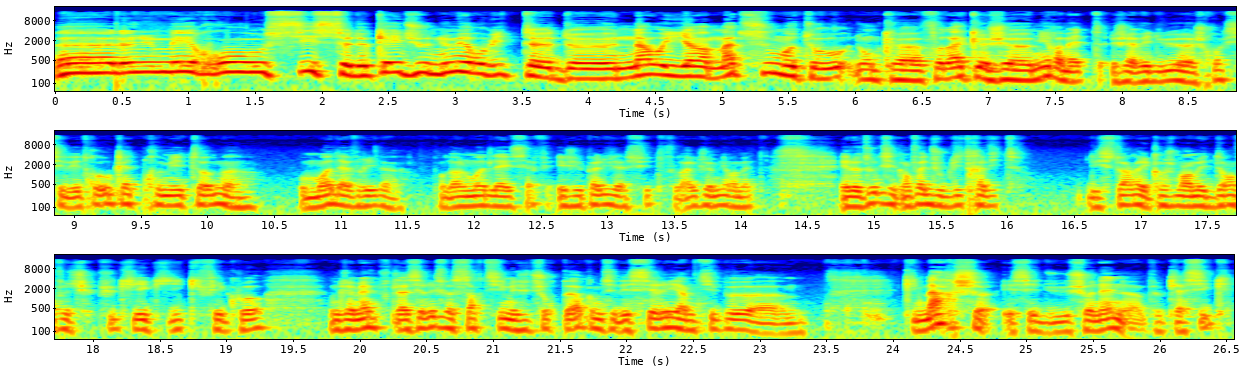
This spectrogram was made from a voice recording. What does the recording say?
Le numéro 6 de Keiju, numéro 8 de Naoya Matsumoto. Donc faudrait que je m'y remette. J'avais lu, je crois que c'est les 3 ou 4 premiers tomes au mois d'avril, pendant le mois de la SF. Et j'ai pas lu la suite, faudrait que je m'y remette. Et le truc c'est qu'en fait j'oublie très vite l'histoire et quand je m'en remets dedans en fait je sais plus qui est qui, qui fait quoi. Donc j'aime bien que toute la série soit sortie mais j'ai toujours peur comme c'est des séries un petit peu euh, qui marchent et c'est du shonen un peu classique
